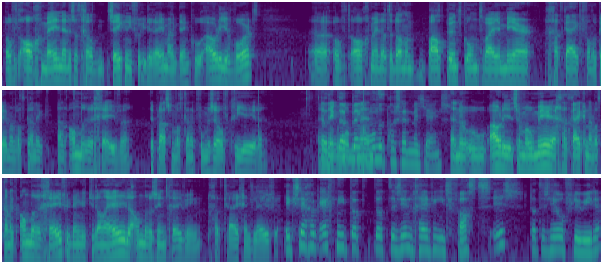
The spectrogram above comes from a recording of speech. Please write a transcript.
Over het algemeen, hè, dus dat geldt zeker niet voor iedereen. Maar ik denk hoe ouder je wordt. eh, over het algemeen dat er dan een bepaald punt komt waar je meer gaat kijken van oké, maar wat kan ik aan anderen geven? In plaats van wat kan ik voor mezelf creëren. En dat, denk op ben moment, ik 100% met je eens. en hoe ouder je, zeg maar, hoe meer jij gaat kijken naar wat kan ik anderen geven, ik denk dat je dan een hele andere zingeving gaat krijgen in het leven. Ik zeg ook echt niet dat, dat de zingeving iets vasts is. Dat is heel fluïde.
